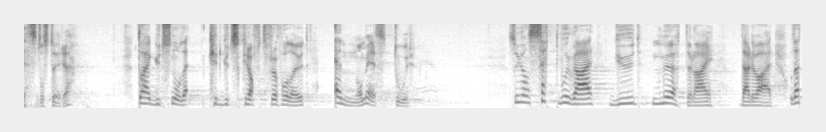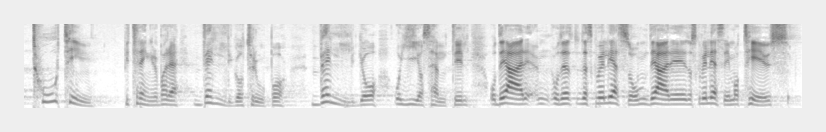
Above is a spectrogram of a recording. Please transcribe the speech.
desto større. Da er Guds nåde, Guds kraft for å få deg ut, enda mer stor. Så uansett hvor vi er, Gud møter deg der du er. Og det er to ting vi trenger å bare velge å tro på velge å, å, gi oss hen til. Og det, er, og det, det skal vi lese om, det, er, det skal vi lese i Matteus 1,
